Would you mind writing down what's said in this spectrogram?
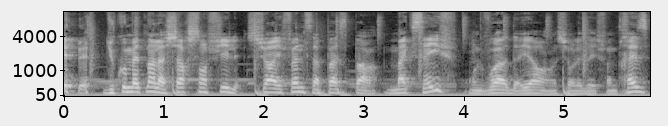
du coup, maintenant la charge sans fil sur iPhone, ça passe par MagSafe. On le voit d'ailleurs hein, sur les iPhone 13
